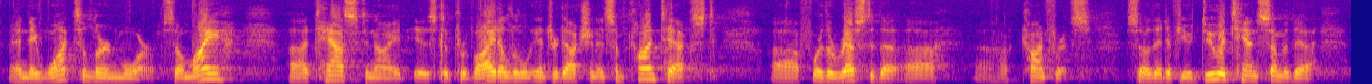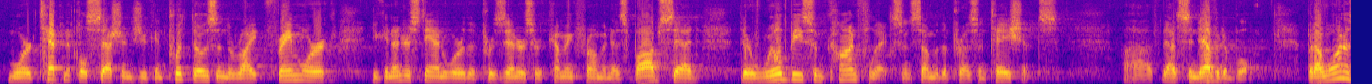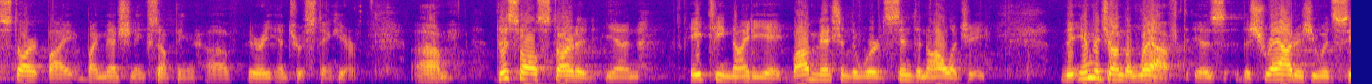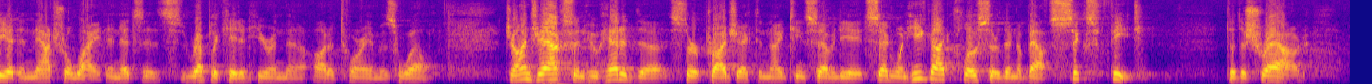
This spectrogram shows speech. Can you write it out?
and they want to learn more. So, my uh, task tonight is to provide a little introduction and some context uh, for the rest of the uh, uh, conference so that if you do attend some of the more technical sessions, you can put those in the right framework. You can understand where the presenters are coming from. And as Bob said, there will be some conflicts in some of the presentations. Uh, that's inevitable. But I want to start by, by mentioning something uh, very interesting here. Um, this all started in 1898. Bob mentioned the word sindonology. The image on the left is the shroud as you would see it in natural light, and it's, it's replicated here in the auditorium as well. John Jackson, who headed the STURP project in 1978, said when he got closer than about six feet to the shroud,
